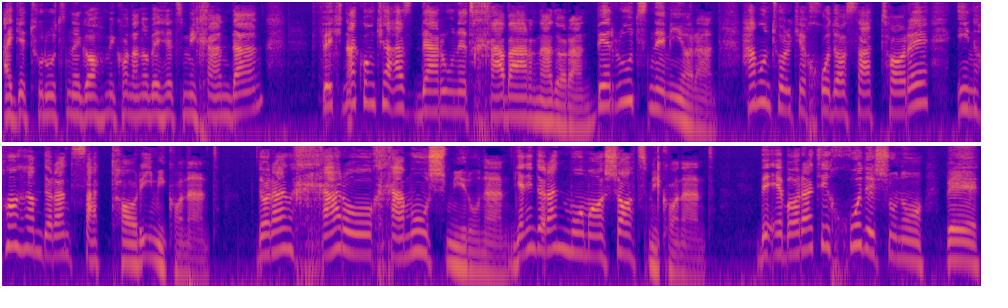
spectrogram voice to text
اگه تو روت نگاه می‌کنن و بهت میخندن فکر نکن که از درونت خبر ندارن به روت نمیارن. همونطور که خدا ستاره اینها هم دارن ستاری می‌کنند. دارن خر و خموش میرونن یعنی دارن مماشات می‌کنند. به عبارتی خودشونو به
